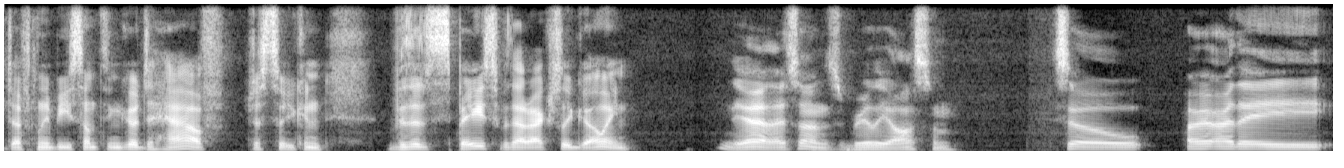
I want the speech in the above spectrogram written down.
definitely be something good to have, just so you can visit space without actually going. Yeah, that sounds really awesome. So, are, are they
